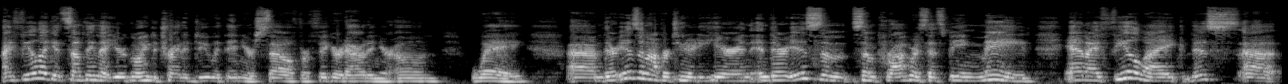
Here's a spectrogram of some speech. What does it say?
I feel like it's something that you're going to try to do within yourself or figure it out in your own way. Um, there is an opportunity here and, and there is some, some progress that's being made. And I feel like this, uh,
